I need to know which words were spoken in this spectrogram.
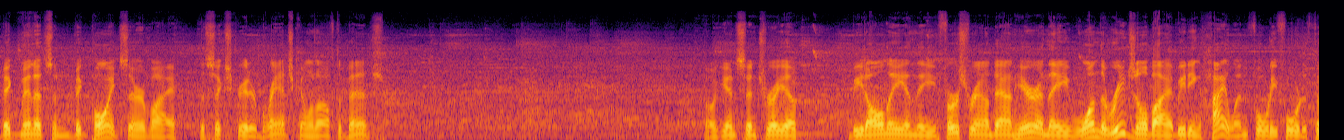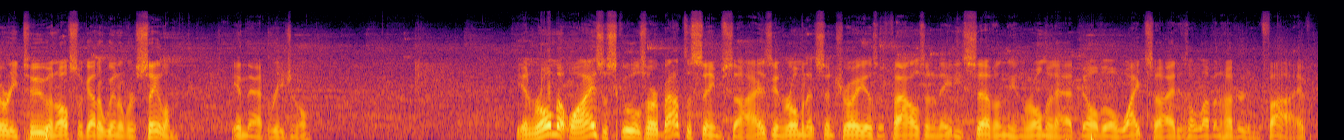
big minutes and big points there by the sixth grader Branch coming off the bench. So again, Centralia beat Olney in the first round down here, and they won the regional by beating Highland 44 to 32, and also got a win over Salem in that regional. Enrollment wise, the schools are about the same size. The enrollment at Centralia is 1,087. The enrollment at Belleville Whiteside is 1,105.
